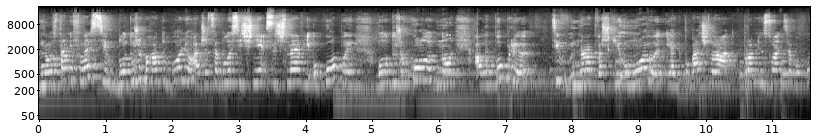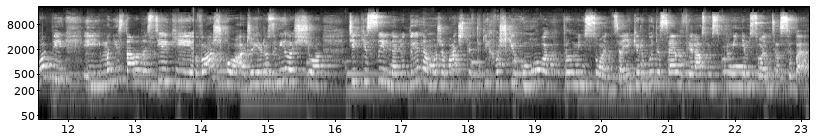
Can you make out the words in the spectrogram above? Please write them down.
На останній флесі було дуже багато болю, адже це були січні, січневі окопи, було дуже холодно. Але попри ці надважкі умови, як побачила промінь сонця в окопі, і мені стало настільки важко, адже я розуміла, що тільки сильна людина може бачити в таких важких умовах промінь сонця, як і робити селфі разом з промінням сонця себе.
